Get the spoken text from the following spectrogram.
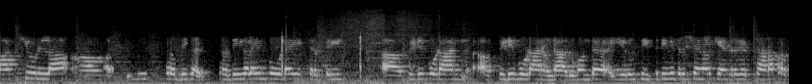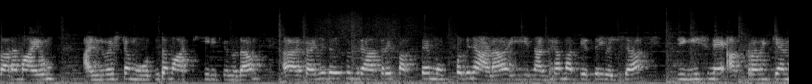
ബാക്കിയുള്ള പ്രതികൾ പ്രതികളെയും കൂടെ ഇത്തരത്തിൽ പിടികൂടാൻ പിടികൂടാനുണ്ട്. അതുകൊണ്ട് ഈ ഒരു സി സി ടി വി ദൃശ്യങ്ങൾ കേന്ദ്രീകരിച്ചാണ് പ്രധാനമായും അന്വേഷണം ഊർജിതമാക്കിയിരിക്കുന്നത്. കഴിഞ്ഞ ദിവസം രാത്രി പത്ത് മുപ്പതിനാണ് ഈ നഗരമധ്യത്തിൽ വെച്ച ജിനീഷിനെ ആക്രമിക്കാൻ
